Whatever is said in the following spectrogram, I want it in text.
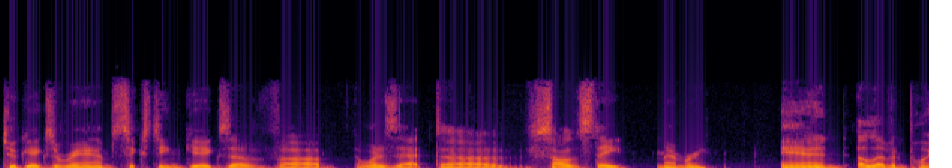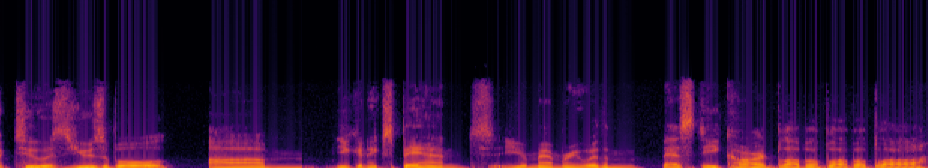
two gigs of RAM, 16 gigs of uh, what is that uh, solid state memory, and 11.2 is usable. Um, you can expand your memory with an SD card. Blah blah blah blah blah.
